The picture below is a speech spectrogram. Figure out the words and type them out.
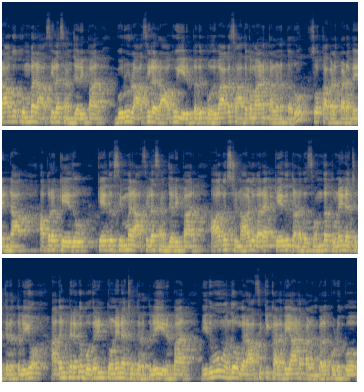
ராகு கும்ப ராசியில் சஞ்சரிப்பார். குரு ராசியில் ராகு இருப்பது பொதுவாக சாதகமான பலனை தரும். ஸோ கவலைப்பட வேண்டாம் அப்புறம் கேது. கேது சிம்ம ராசியில் சஞ்சரிப்பார். ஆகஸ்ட் நாலு வரை கேது தனது சொந்த துணை நட்சத்திரத்திலையும் அதன் பிறகு புதனின் துணை நட்சத்திரத்திலையும் இருப்பார். இதுவும் வந்து உங்கள் ராசிக்கு கலவையான பலன்களை கொடுக்கும்.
